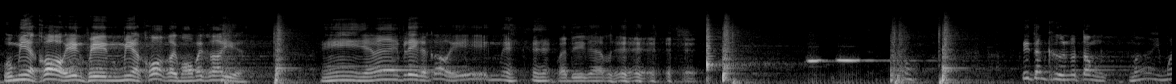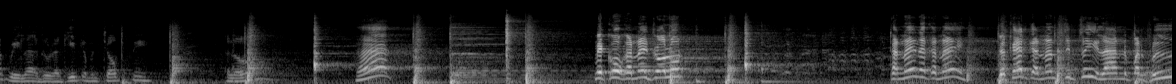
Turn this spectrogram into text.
โอ้เมียข้อเองเพลงเมียข้อเคยหมอไม่เคยอะนี่ใช่ไหมเพลงกับข้อเองเนี่ยสวัสดีครับนี่ทั้งคืนก็ต้องไม่มดเวลาธุรกิจก็มันจบนี่ฮัลโหลฮะไม่โกกันไหนจอรุดกันไหนนะกันไหนเดี๋ยวแคสกันนั้นสิบสี่ล้านปัดพลื้อ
